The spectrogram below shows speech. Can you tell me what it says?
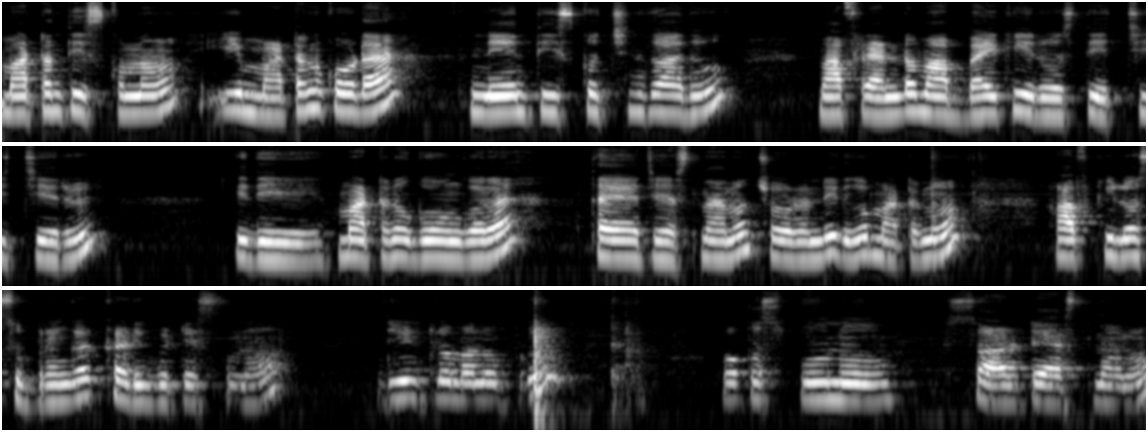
మటన్ తీసుకున్నాం. ఈ మటన్ కూడా నేను తీసుకొచ్చింది కాదు మా ఫ్రెండ్ మా అబ్బాయికి ఈరోజు తెచ్చి ఇచ్చారు ఇది మటన్ గోంగూర తయారు చేస్తున్నాను. చూడండి ఇదిగో మటను హాఫ్ కిలో శుభ్రంగా కడిగి పెట్టేసుకున్నాం. దీంట్లో మనం ఇప్పుడు ఒక స్పూను సాల్ట్ వేస్తున్నాను.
